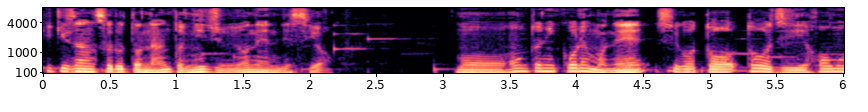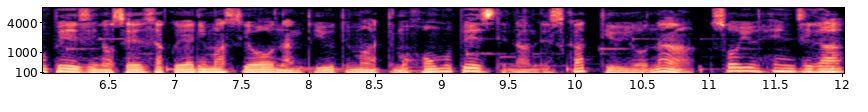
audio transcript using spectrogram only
引き算するとなんと24年ですよ。もう本当にこれもね、仕事、当時ホームページの制作やりますよなんて言うて回っても、ホームページって何ですかっていうような、そういう返事が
